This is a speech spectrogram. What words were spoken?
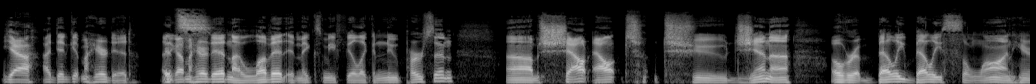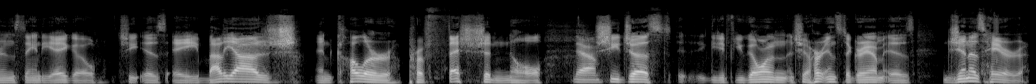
Yeah, I did get my hair did. I got my hair did, and I love it. It makes me feel like a new person. Um, shout out to Jenna over at Belly Belly Salon here in San Diego. She is a balayage and color professional. Yeah. She just, if you go on, she, her Instagram is Jenna's Hair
